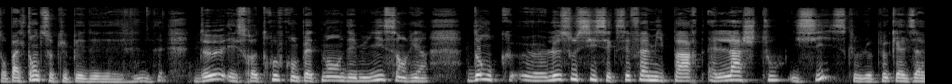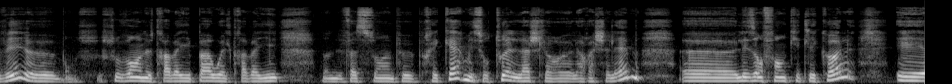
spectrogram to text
n'ont pas le temps de s'occuper d'eux et se retrouvent complètement démunis sans rien. Donc le souci, c'est que ces familles partent, elles lâchent tout ici, ce que le peu qu'elles avaient. bon, souvent elles ne travaillaient pas ou elles travaillaient de façon un peu précaire, mais surtout elles lâchent leur, leur HLM. les enfants quittent l'école et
